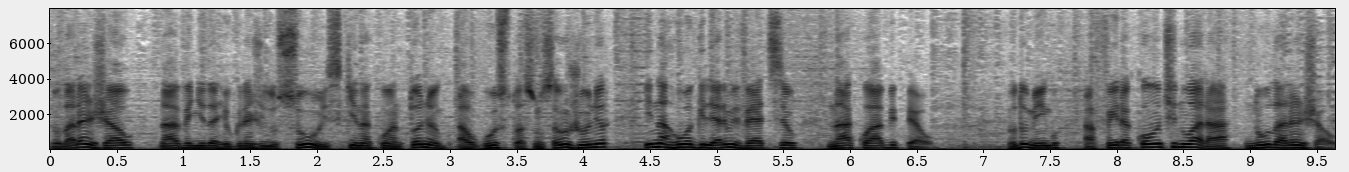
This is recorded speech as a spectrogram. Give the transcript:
no Laranjal, na Avenida Rio Grande do Sul, esquina com Antônio Augusto Assunção Júnior, e na Rua Guilherme Wetzel, na Coabipel. No domingo, a feira continuará no Laranjal.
